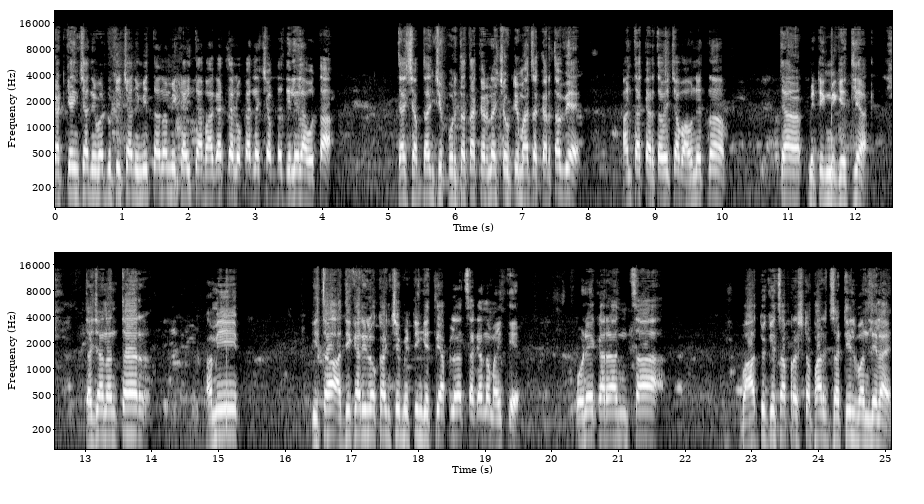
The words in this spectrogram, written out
कटकेंच्या निवडणुकीच्या निमित्तानं मी काही त्या भागातल्या लोकांना शब्द दिलेला होता. त्या शब्दांची पूर्तता करणं शेवटी माझं कर्तव्य आहे. आणि त्या कर्तव्याच्या भावनेतनं त्या मिटिंग मी घेतल्या. त्याच्यानंतर आम्ही इथं अधिकारी लोकांची मिटिंग घेतली आपल्याला सगळ्यांना माहिती आहे. पुणेकरांचा वाहतुकीचा प्रश्न फार जटिल बनलेला आहे.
